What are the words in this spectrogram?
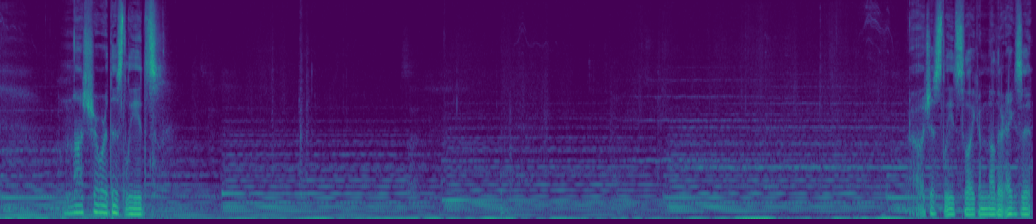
I'm not sure where this leads. Oh, it just leads to like another exit.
